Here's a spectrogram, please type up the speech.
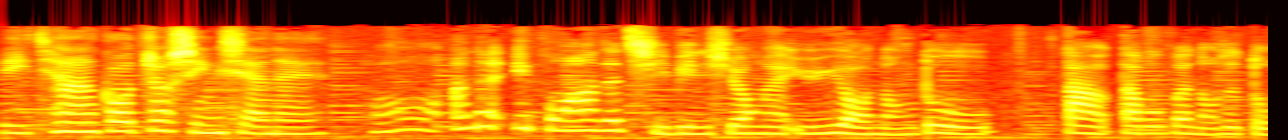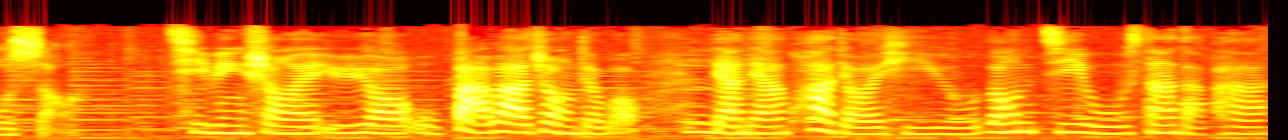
而且阁足新鲜的。哦，啊，那一般在市面上的鱼油浓度大大部分都是多少啊？市面上的鱼油有百百种，对无？常常看到的鱼油拢只有三十趴，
